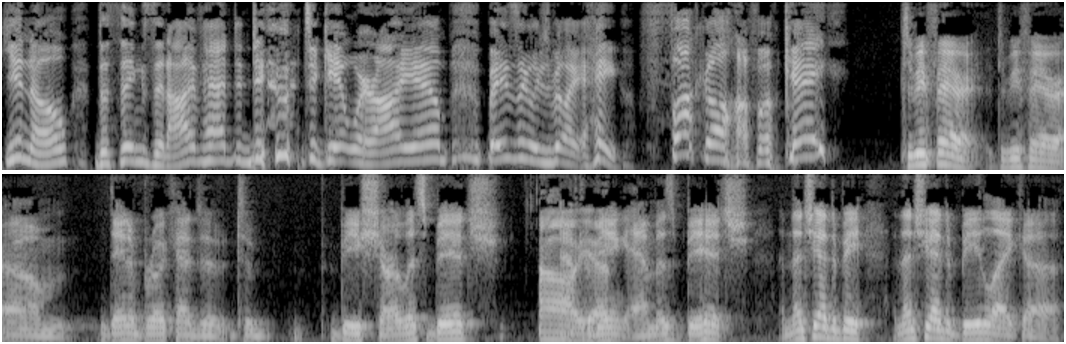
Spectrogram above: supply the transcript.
You know, the things that I've had to do to get where I am. Basically, just be like, hey, fuck off, okay? to be fair, to be fair, um, Dana Brooke had to to be Charlotte's bitch after yeah. being Emma's bitch, and then she had to be, and then she had to be like a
